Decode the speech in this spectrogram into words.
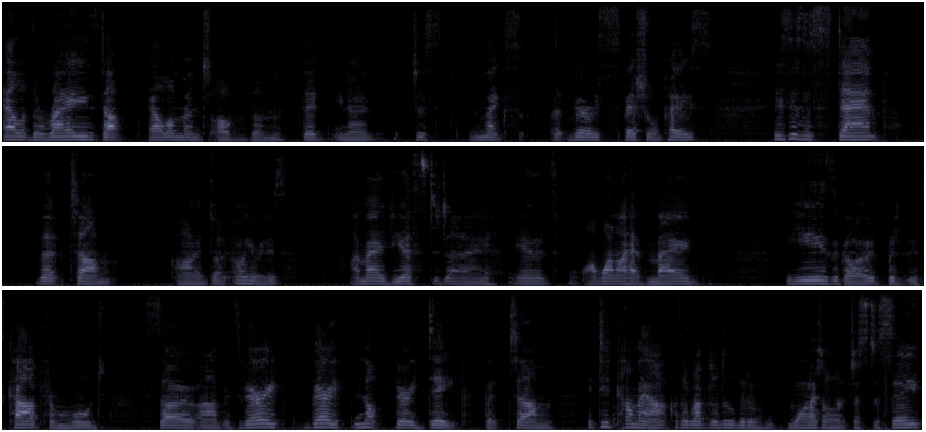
the raised up element of them that, you know, just makes a very special piece. This is a stamp that um, I don't, oh here it is. I made yesterday. Yeah, it's one I had made years ago, but it's carved from wood. So um, it's very, very, not very deep, but um, it did come out because I rubbed a little bit of white on it just to see.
